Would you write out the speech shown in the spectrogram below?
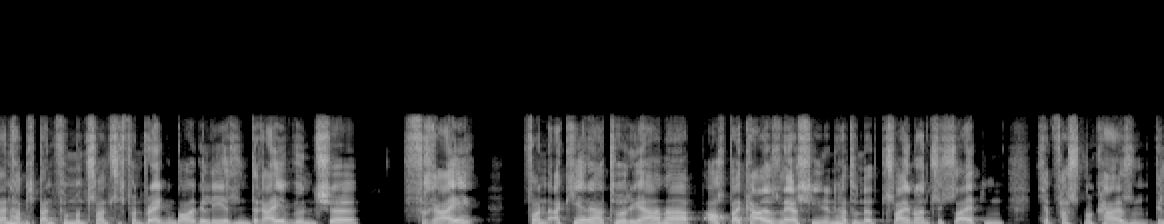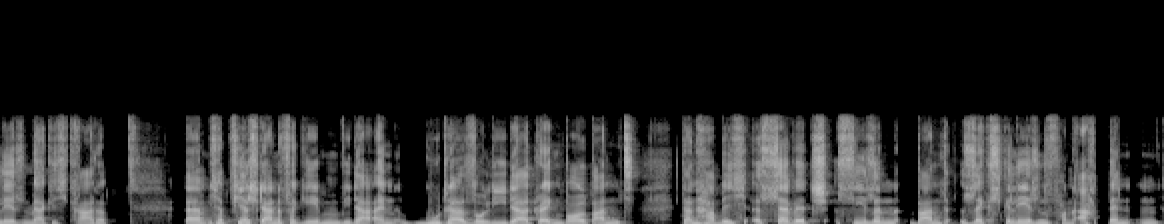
Dann habe ich Band 25 von Dragon Ball gelesen, Drei Wünsche frei von Akira Toriyama, auch bei Carlsen erschienen, hat 192 Seiten. Ich habe fast nur Carlsen gelesen, merke ich gerade. Ähm, ich habe vier Sterne vergeben, wieder ein guter, solider Dragon Ball Band. Dann habe ich Savage Season Band 6 gelesen von acht Bänden.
